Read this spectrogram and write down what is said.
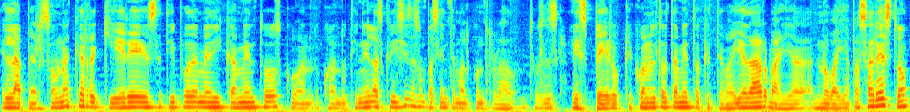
la persona que requiere ese tipo de medicamentos cuando, tiene las crisis es un paciente mal controlado. Entonces, espero que con el tratamiento que te vaya a dar vaya, no vaya a pasar esto.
